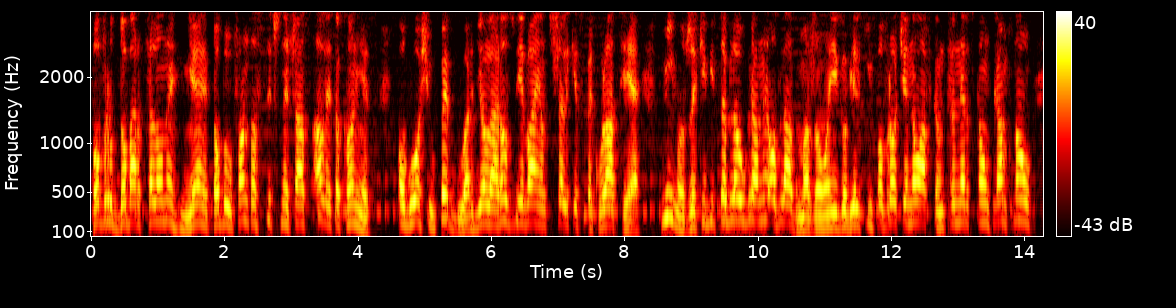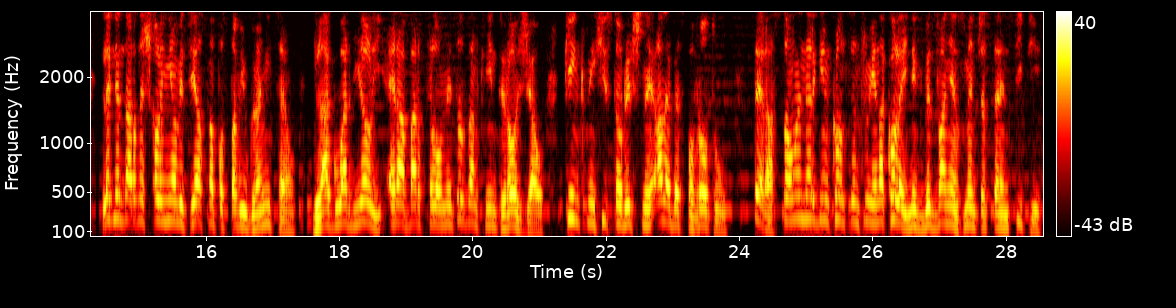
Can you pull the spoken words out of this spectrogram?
Powrót do Barcelony? Nie, to był fantastyczny czas, ale to koniec, ogłosił Pep Guardiola, rozwiewając wszelkie spekulacje. Mimo, że kibice Blaugrany od lat marzą o jego wielkim powrocie na ławkę trenerską Camp Nou, legendarny szkoleniowiec jasno postawił granicę. Dla Guardioli era Barcelony to zamknięty rozdział, piękny, historyczny, ale bez powrotu. Teraz całą energię koncentruje na kolejnych wyzwaniach z Manchesterem City,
